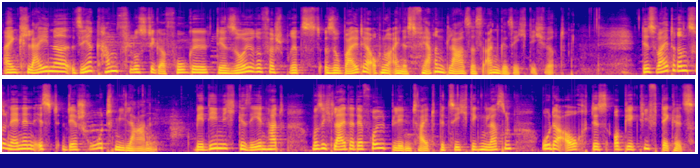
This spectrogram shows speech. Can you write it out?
Ein kleiner, sehr kampflustiger Vogel, der Säure verspritzt, sobald er auch nur eines Fernglases angesichtig wird. Des Weiteren zu nennen ist der Schrotmilan. Wer den nicht gesehen hat, muss sich leider der Vollblindheit bezichtigen lassen oder auch des Objektivdeckels,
